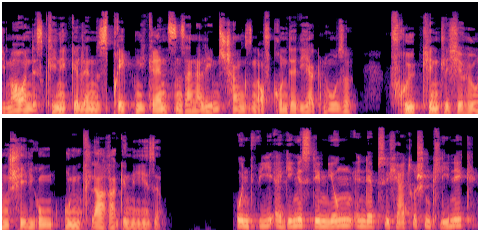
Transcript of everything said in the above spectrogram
Die Mauern des Klinikgeländes prägten die Grenzen seiner Lebenschancen aufgrund der Diagnose frühkindliche Hirnschädigung unklarer Genese. Und wie erging es dem Jungen in der psychiatrischen Klinik?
